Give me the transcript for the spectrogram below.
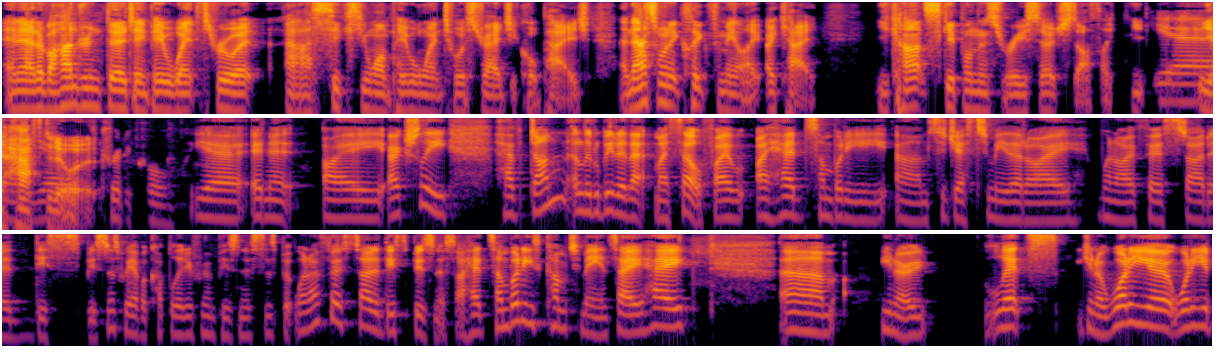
and out of 113 people went through it, uh, 61 people went to a strategy call page. And that's when it clicked for me like, okay, you can't skip on this research stuff. Like, you, yeah, you have yeah, to do it. Critical. Yeah. And it, I actually have done a little bit of that myself. I, I had somebody um, suggest to me that I, when I first started this business, we have a couple of different businesses, but when I first started this business, I had somebody come to me and say, hey, um, you know, let's, you know, what are your, what are your,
